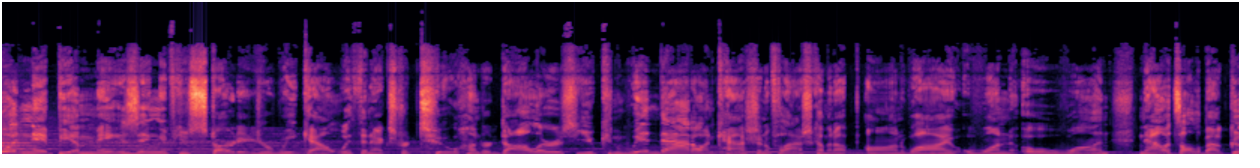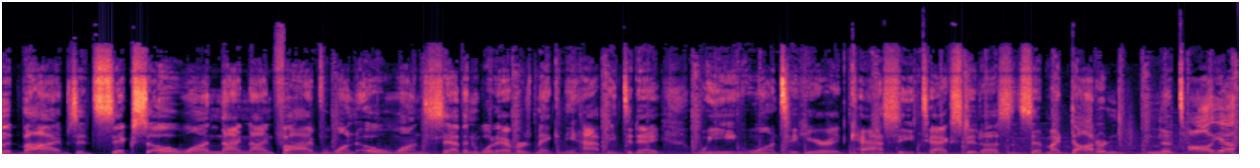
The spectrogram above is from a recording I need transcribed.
Wouldn't it be amazing if you started your week out with an extra $200? You can win that on Cash in a Flash coming up on Y101. Now it's all about good vibes. It's 601 995 1017. Whatever's making you happy today, we want to hear it. Cassie texted us and said, My daughter Natalia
